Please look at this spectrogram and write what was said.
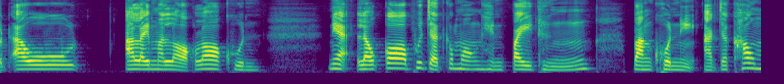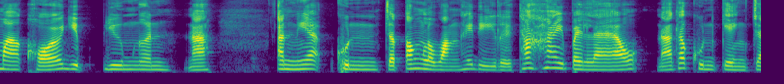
ชน์เอาอะไรมาหลอกล่อคุณ เนี่ยแล้วก็ผู้จัดก็มองเห็นไปถึงบางคนนี่อาจจะเข้ามาขอหยิบยืมเงินนะ อันเนี้ยคุณจะต้องระวังให้ดีเลย ถ้าให้ไปแล้วนะถ้าคุณเกรงใจ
